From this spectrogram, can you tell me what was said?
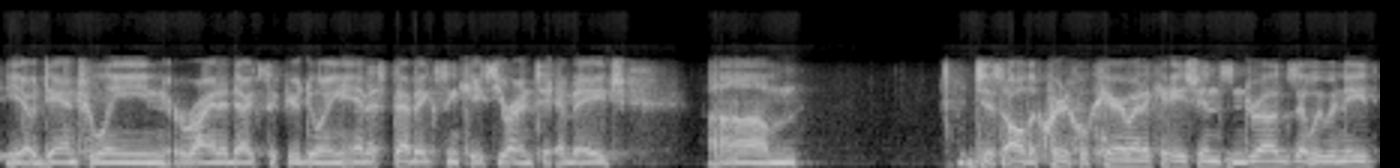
You know, dantrolene or Ryanodex if you're doing anesthetics in case you run into MH. Um, just all the critical care medications and drugs that we would need.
